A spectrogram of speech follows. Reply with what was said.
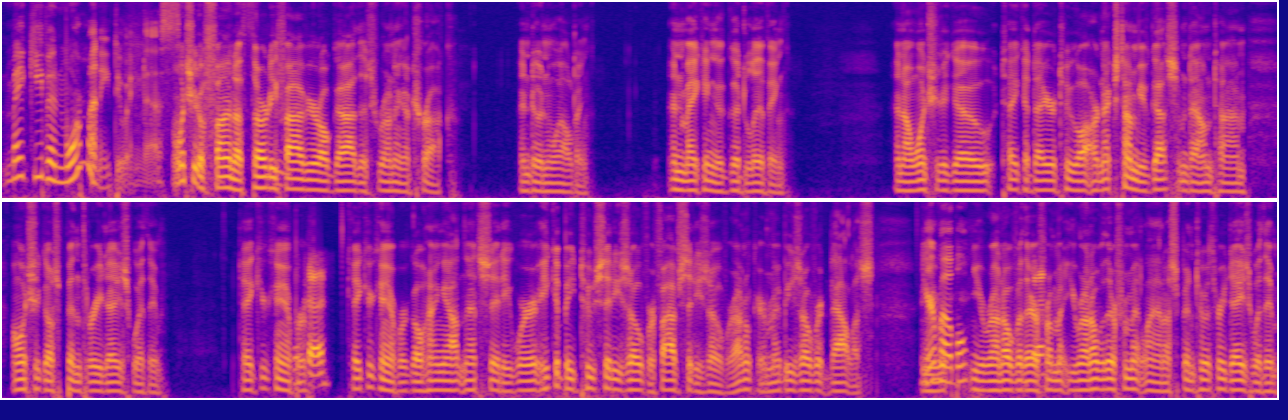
make even more money doing this I want you to find a 35 year old guy that's running a truck and doing welding and making a good living. And I want you to go take a day or two, or next time you've got some downtime, I want you to go spend three days with him. Take your camper, Okay. take your camper, go hang out in that city where he could be two cities over, five cities over. I don't care. Maybe he's over at Dallas. You're you, mobile. You run over there Okay. from you run over there from Atlanta. Spend two or three days with him,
